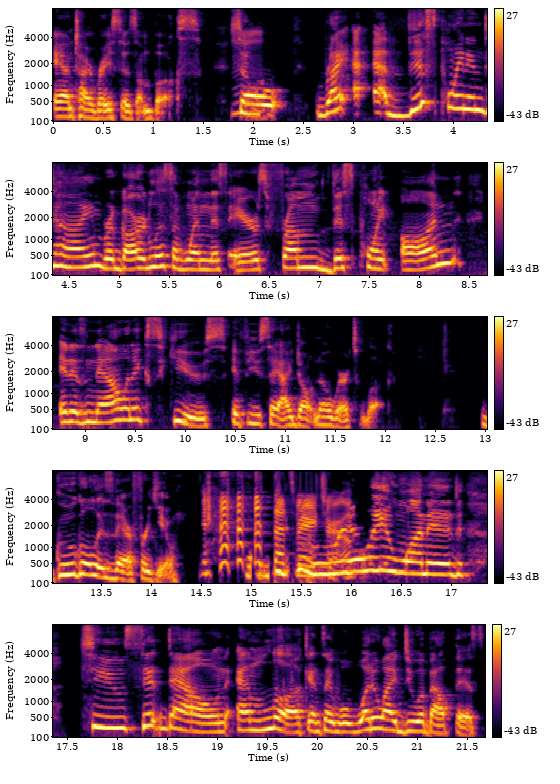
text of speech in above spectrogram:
anti-racism books. Mm. So right at this point in time, regardless of when this airs, from this point on, it is now an excuse if you say I don't know where to look. Google is there for you. That's very true. Really wanted to sit down and look and say, well, what do I do about this?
